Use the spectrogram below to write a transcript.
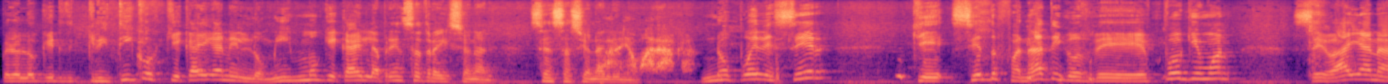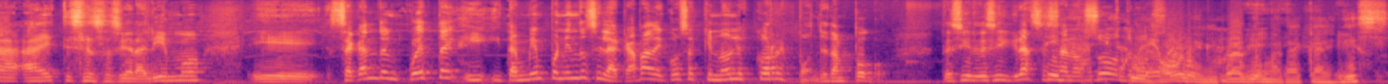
Pero lo que critico es que caigan en lo mismo que cae en la prensa tradicional. Sensacionalismo. No puede ser que siendo fanáticos de Pokémon se vayan a, a este sensacionalismo eh, sacando encuestas y, y también poniéndose la capa de cosas que no les corresponde tampoco. Es decir, decir gracias Sí, a nosotros. En Radio Maraca es.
